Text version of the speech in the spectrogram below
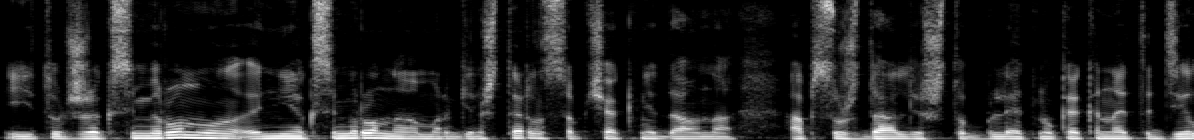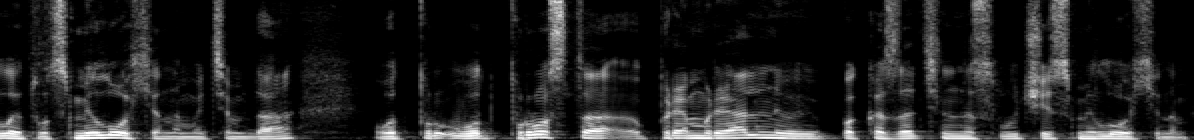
И тут же Оксимирон, не Оксимирон, а Моргенштерн, Собчак недавно обсуждали, что, блядь, ну как она это делает, вот с Милохиным этим, да, вот, вот просто прям реальный показательный случай с Милохиным.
